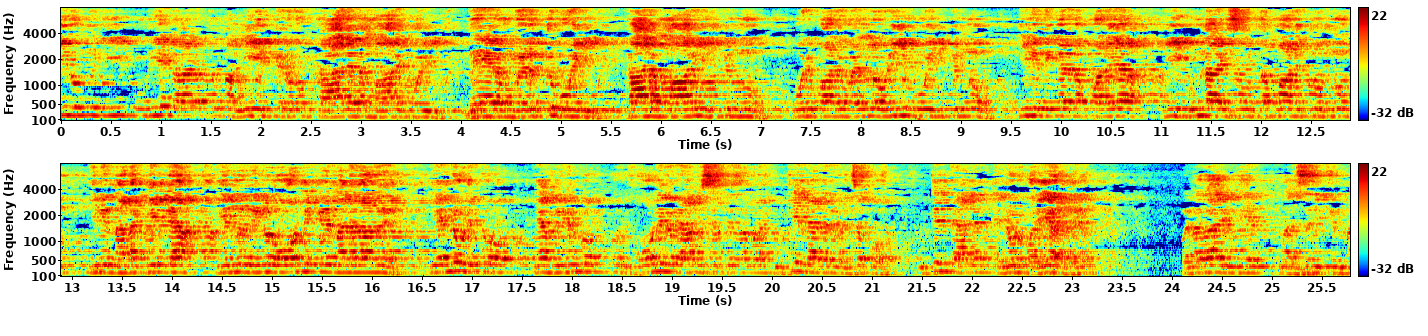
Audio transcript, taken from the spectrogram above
ഇതൊന്നും ഈ പുതിയ കാലത്തൊന്നും അംഗീകരിക്കരുതോ? കാലം മാറിപ്പോയി നേരം വെളുത്തുപോയി കാലം മാറിയിരിക്കുന്നു. ഒരുപാട് വെള്ളം ഒഴുകിപ്പോയിരിക്കുന്നു ഇനി നിങ്ങളുടെ പഴയ ഈ ഗുണ്ടായുസവും തമ്മാണിക്കൊന്നും ഇനി നടക്കില്ല എന്ന് നിങ്ങൾ ഓർമ്മിക്കുന്നത് നല്ലതാണ്. എന്നോടിപ്പോ ഞാൻ വരുമ്പോ ഒരു ഫോണിൽ ഒരു ആവശ്യത്തിൽ നമ്മുടെ കുറ്റിയൻ ലാലനെ വിളിച്ചപ്പോ കുറ്റിയൻ ലാലൻ എന്നോട് പറയാണ് പിണറായി വിജയൻ മത്സരിക്കുന്ന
